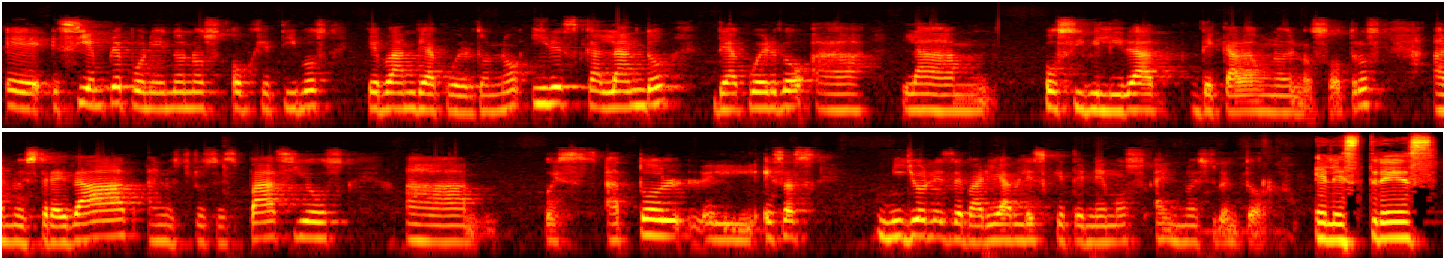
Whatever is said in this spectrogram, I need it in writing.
eh, siempre poniéndonos objetivos que van de acuerdo, ¿no? Ir escalando de acuerdo a la, posibilidad de cada uno de nosotros, a nuestra edad, a nuestros espacios, a, pues, a todas esas millones de variables que tenemos en nuestro entorno. El estrés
